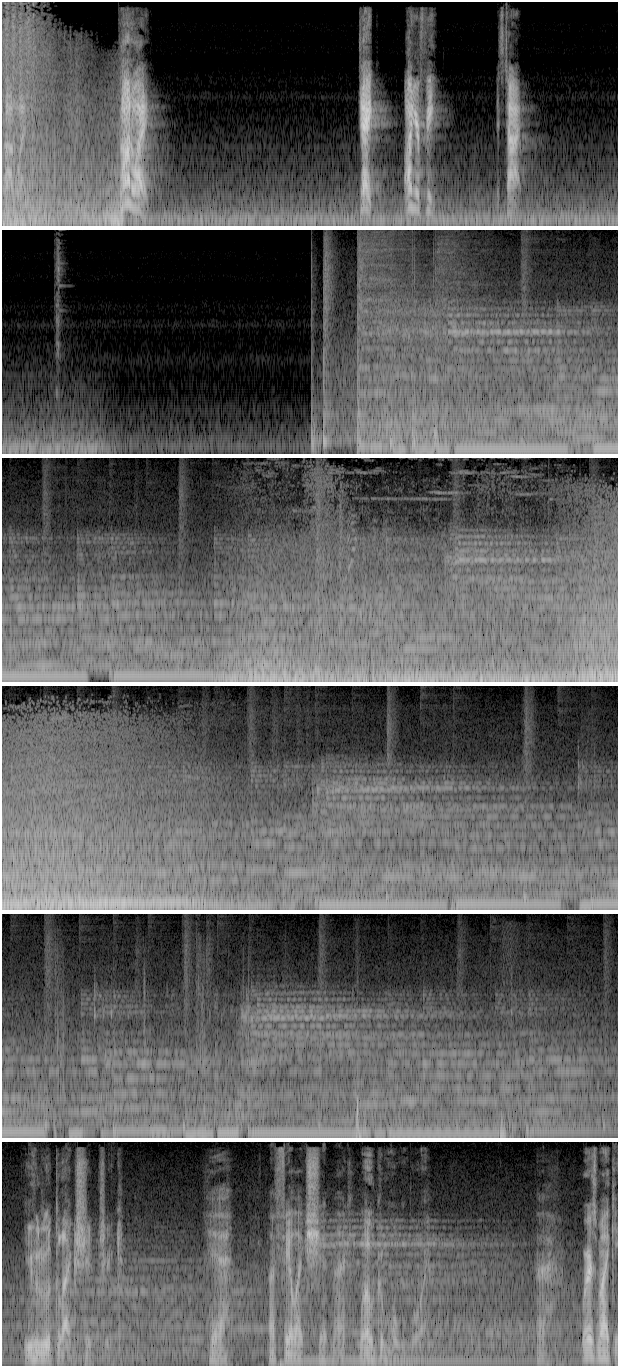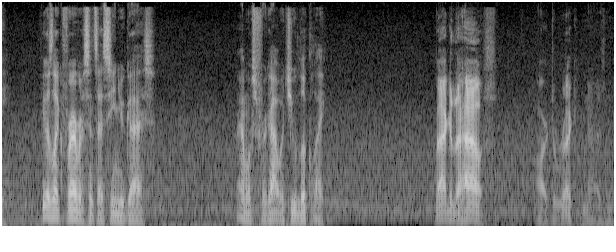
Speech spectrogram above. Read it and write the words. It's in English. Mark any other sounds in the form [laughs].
Conway! Conway! Jake, on your feet. It's time. You look like shit, Jake. Yeah, I feel like shit, Mac. Welcome home, boy. Uh, where's Mikey? Feels like forever since I seen you guys. I almost forgot what you look like. Back at the house. Hard to recognize him.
